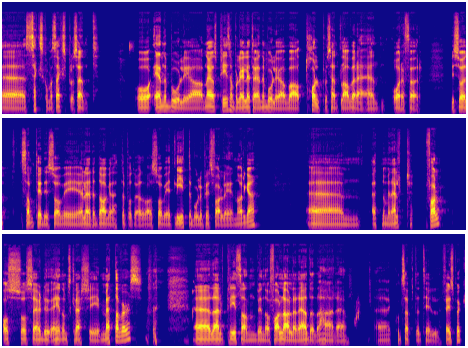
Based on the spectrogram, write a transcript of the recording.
6,6 eh, og eneboliger Nei, altså prisene på leiligheter og eneboliger var 12% lavere enn året før. Vi så et, samtidig så vi, eller dagen etterpå, tror jeg det var, så vi et lite boligprisfall i Norge. Eh, et nominelt fall. Og så ser du eiendomskrasj i Metaverse, eh, der prisene begynner å falle allerede, det her konseptet til Facebook.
